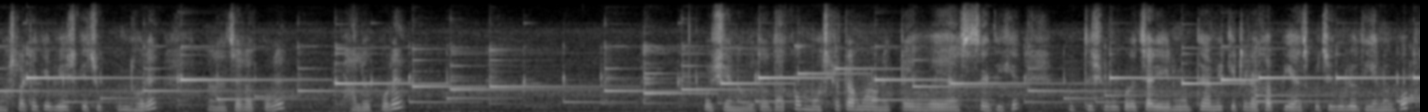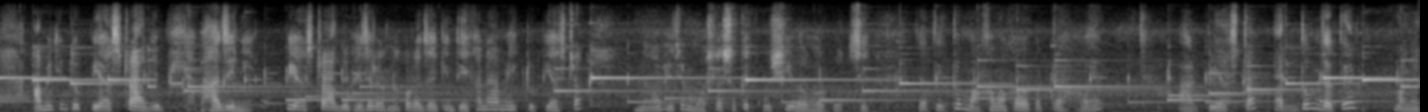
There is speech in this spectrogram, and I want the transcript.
মশলাটাকে বেশ কিছুক্ষণ ধরে নাড়াচাড়া করে, ভালো করে কষিয়ে নেব। তো দেখো, মশলাটা আমার অনেকটাই হয়ে আসছে এদিকে। করতে শুরু করেছে, আর এর মধ্যে আমি কেটে রাখা পেঁয়াজ কুচিগুলো দিয়ে নেব। আমি কিন্তু পেঁয়াজটা আগে ভাজিনি। পেঁয়াজটা আগে ভেজে রান্না করা যায়, কিন্তু এখানে আমি একটু পেঁয়াজটা না ভেজে মশলার সাথে কষিয়ে ব্যবহার করছি, যাতে একটু মাখা মাখা ব্যাপারটা হয়। আর পেঁয়াজটা একদম যাতে মানে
